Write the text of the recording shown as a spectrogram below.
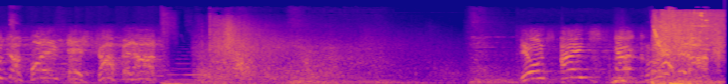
Unser Volk es schaffen hat, die uns einst ergriffen hat.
